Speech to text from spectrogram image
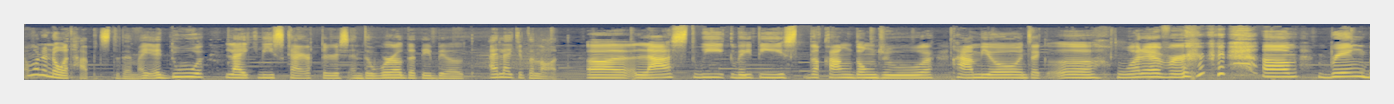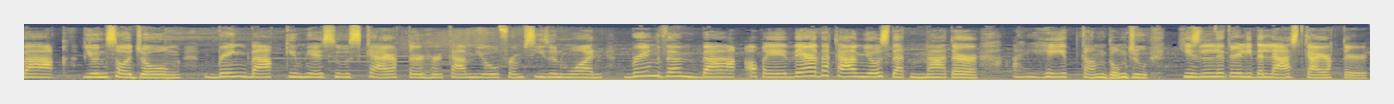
I want to know what happens to them. I, I do like these characters and the world that they built. I like it a lot. Uh, last week they teased the Kang Dongju cameo. And it's like, ugh, whatever. um, bring back Yoon Sojong. Bring back Kim Hye-soo's character, her cameo from season one. Bring them back. Okay, they're the cameos that matter. I hate Kang Dongju. He's literally the last character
